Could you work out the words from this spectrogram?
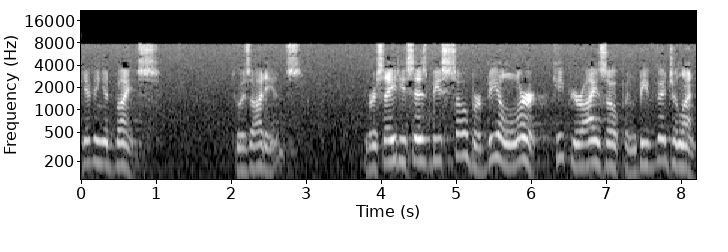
giving advice to his audience. Verse 8 he says, Be sober, be alert, keep your eyes open, be vigilant,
